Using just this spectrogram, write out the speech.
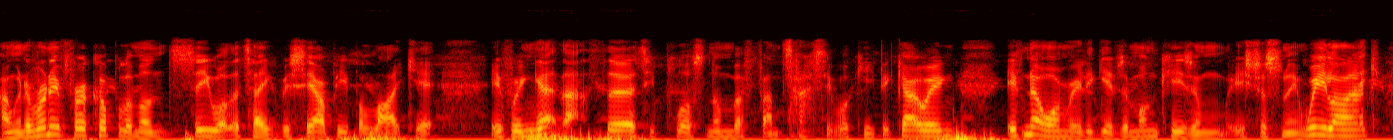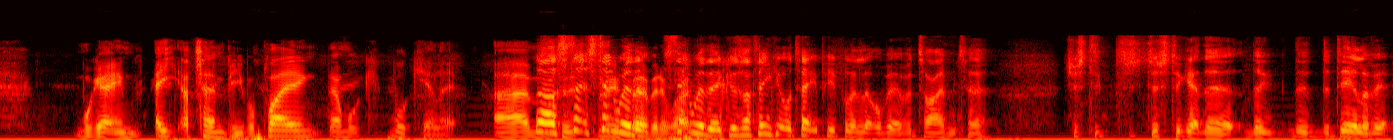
I'm going to run it for a couple of months, see what the take will see how people like it. If we can get that 30 plus number, fantastic. We'll keep it going. If no one really gives a monkeys and it's just something we like, we're getting eight or ten people playing, then we'll we'll kill it. Um, no, st- stick with it. Stick with it because I think it will take people a little bit of a time to just to just to get the, the, the, the deal of it.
